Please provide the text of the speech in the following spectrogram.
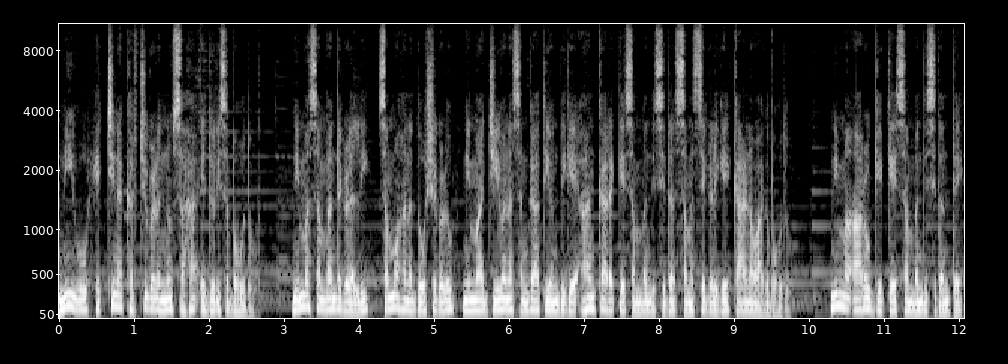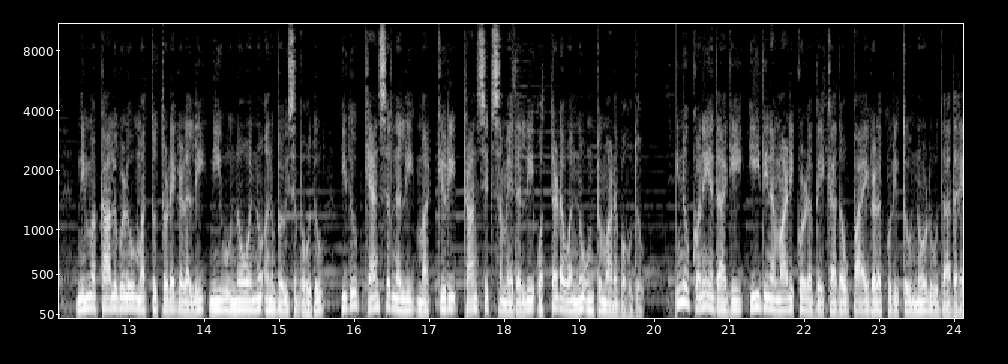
ನೀವು ಹೆಚ್ಚಿನ ಖರ್ಚುಗಳನ್ನು ಸಹ ಎದುರಿಸಬಹುದು. ನಿಮ್ಮ ಸಂಬಂಧಗಳಲ್ಲಿ ಸಂವಹನ ದೋಷಗಳು ನಿಮ್ಮ ಜೀವನ ಸಂಗಾತಿಯೊಂದಿಗೆ ಅಹಂಕಾರಕ್ಕೆ ಸಂಬಂಧಿಸಿದ ಸಮಸ್ಯೆಗಳಿಗೆ ಕಾರಣವಾಗಬಹುದು. ನಿಮ್ಮ ಆರೋಗ್ಯಕ್ಕೆ ಸಂಬಂಧಿಸಿದಂತೆ ನಿಮ್ಮ ಕಾಲುಗಳು ಮತ್ತು ತೊಡೆಗಳಲ್ಲಿ ನೀವು ನೋವನ್ನು ಅನುಭವಿಸಬಹುದು. ಇದು ಕ್ಯಾನ್ಸರ್ನಲ್ಲಿ ಮರ್ಕ್ಯೂರಿ ಟ್ರಾನ್ಸಿಟ್ ಸಮಯದಲ್ಲಿ ಒತ್ತಡವನ್ನು ಉಂಟುಮಾಡಬಹುದು. ಇನ್ನು ಕೊನೆಯದಾಗಿ, ಈ ದಿನ ಮಾಡಿಕೊಳ್ಳಬೇಕಾದ ಉಪಾಯಗಳ ಕುರಿತು ನೋಡುವುದಾದರೆ,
